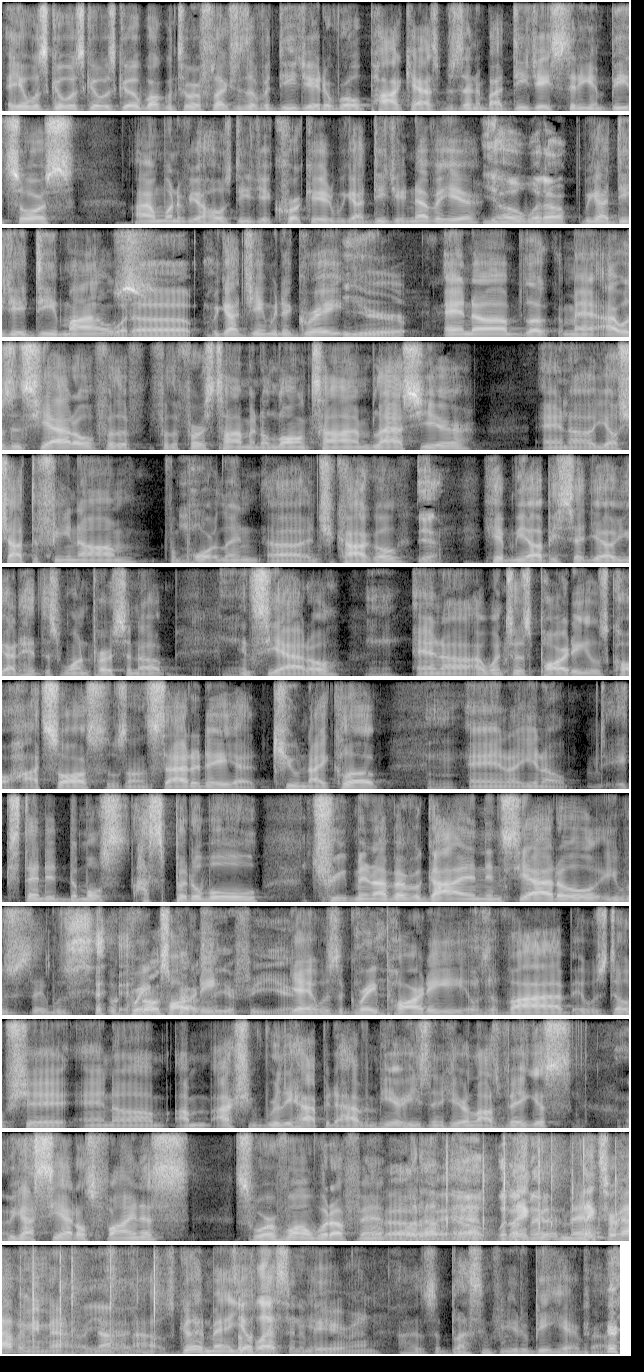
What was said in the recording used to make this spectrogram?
Hey, yo, what's good? What's good? What's good? Welcome to Reflections of a DJ, the Road podcast presented by DJ City and Beatsource. I am one of your hosts, DJ Crooked. We got DJ Neva here. Yo, what up? We got DJ D Miles. What up? We got Jaime the Great. Yeah. And uh, look, man, I was in Seattle for the for the first time in a long time last year, and uh, yo, shot the Phenom from Portland uh, in Chicago. Yeah. hit me up. He said, "Yo, you got to hit this one person up in Seattle." And uh, I went to his party. It was called Haute Sauce. It was on Saturday at Q nightclub, and uh, you know, extended the most hospitable treatment I've ever gotten in Seattle. It was it was a great party. your feet, yeah. yeah, it was a great party. It was a vibe. It was dope shit. And um, I'm actually really happy to have him here. He's in here in Las Vegas. We got Seattle's finest. Swervewon, what up, fam? What up, man? What up, Thank- man? Good, man. Thanks for having me, man. Nah, nah, it was good, man. It's Yo, a blessing th- to be here, man. Oh, It's a blessing for you to be here, bro.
